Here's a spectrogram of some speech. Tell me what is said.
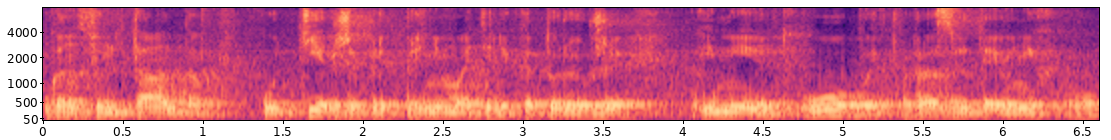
у консультантов, у тех же предпринимателей, которые уже имеют опыт, развитая у них э,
